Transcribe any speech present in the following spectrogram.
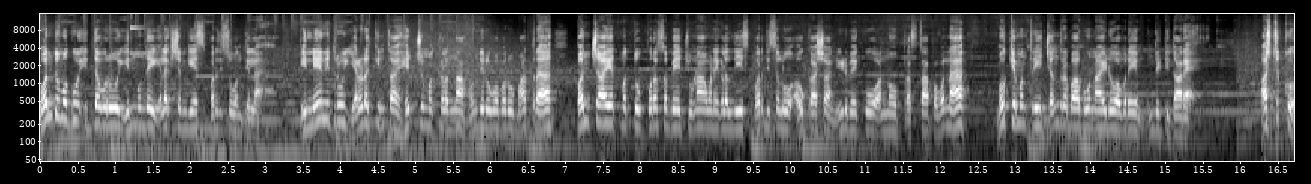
ಒಂದು ಮಗು ಇದ್ದವರು ಇನ್ಮುಂದೆ ಎಲೆಕ್ಷನ್ಗೆ ಸ್ಪರ್ಧಿಸುವಂತಿಲ್ಲ. ಇನ್ನೇನಿದ್ರು ಎರಡಕ್ಕಿಂತ ಹೆಚ್ಚು ಮಕ್ಕಳನ್ನ ಹೊಂದಿರುವವರು ಮಾತ್ರ ಪಂಚಾಯತ್ ಮತ್ತು ಪುರಸಭೆ ಚುನಾವಣೆಗಳಲ್ಲಿ ಸ್ಪರ್ಧಿಸಲು ಅವಕಾಶ ನೀಡಬೇಕು ಅನ್ನೋ ಪ್ರಸ್ತಾಪವನ್ನ ಮುಖ್ಯಮಂತ್ರಿ ಚಂದ್ರಬಾಬು ನಾಯ್ಡು ಅವರೇ ಮುಂದಿಟ್ಟಿದ್ದಾರೆ. ಅಷ್ಟಕ್ಕೂ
